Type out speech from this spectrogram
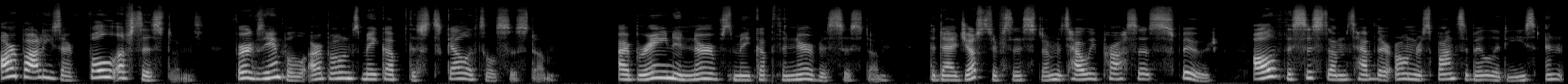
Our bodies are full of systems. For example, our bones make up the skeletal system. Our brain and nerves make up the nervous system. The digestive system is how we process food. All of the systems have their own responsibilities, and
